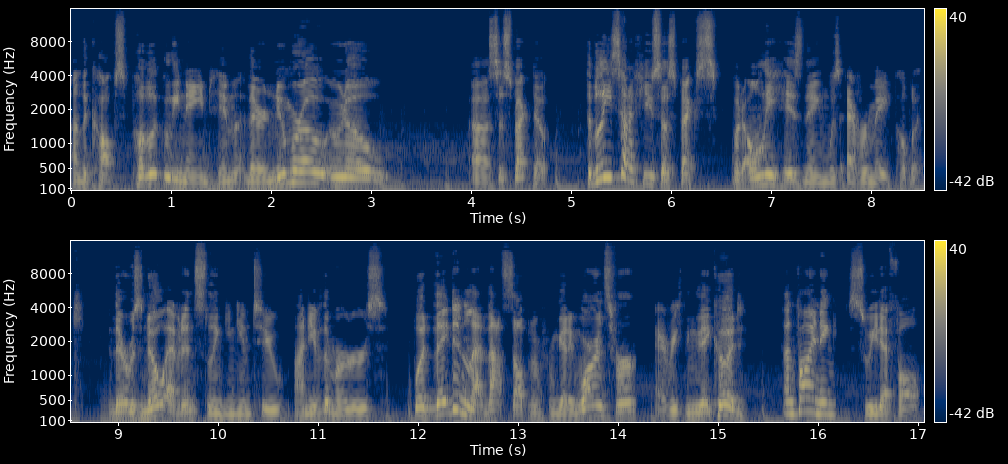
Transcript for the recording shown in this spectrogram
and the cops publicly named him their numero uno uh, suspecto. The police had a few suspects, but only his name was ever made public. There was no evidence linking him to any of the murders, but they didn't let that stop them from getting warrants for everything they could, and finding Sweet F. Fall.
